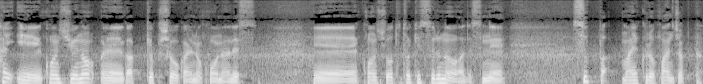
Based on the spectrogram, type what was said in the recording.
はい、えー、今週の、えー、楽曲紹介のコーナーです。えー、今週お届けするのはですね、スッパマイクロパンチョップ、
